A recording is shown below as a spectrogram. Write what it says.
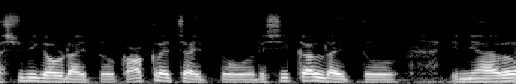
ಅಶ್ವಿನಿ ಗೌಡ ಆಯಿತು, ಕಾಕ್ರೋಚ್ ಆಯಿತು ರಿಷಿಕಾಲ್ದಾಯಿತು ಇನ್ಯಾರು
